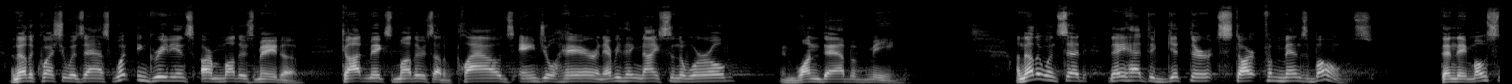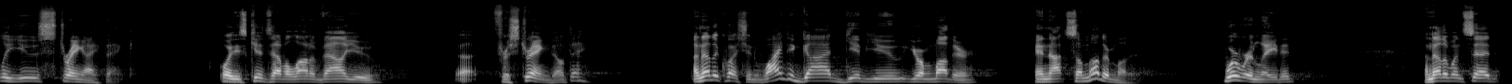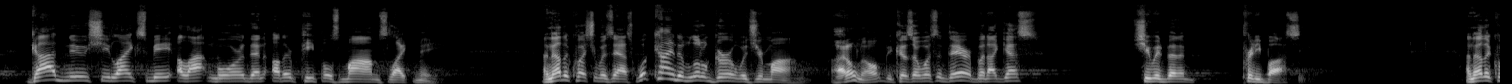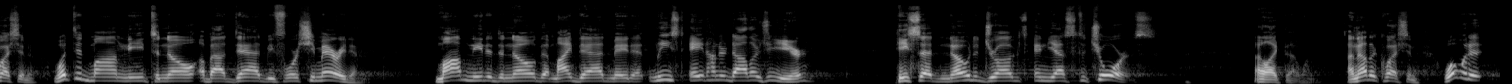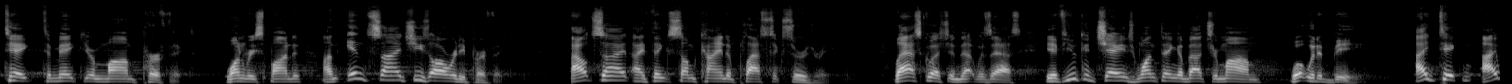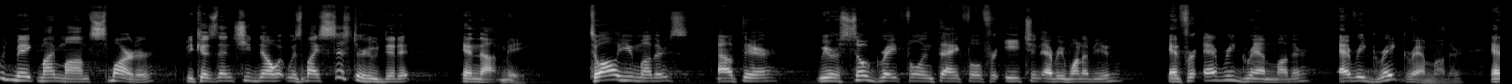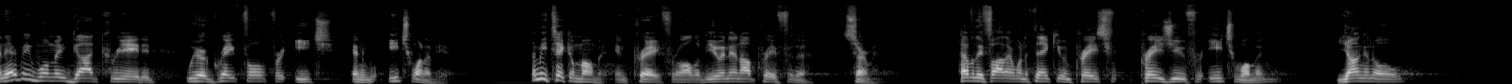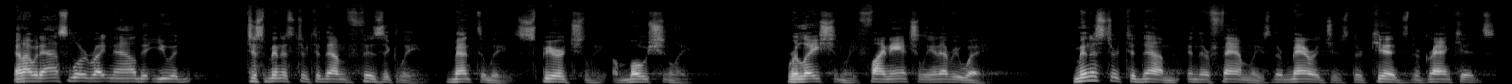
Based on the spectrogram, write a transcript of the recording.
Another question was asked, What ingredients are mothers made of? God makes mothers out of clouds, angel hair, and everything nice in the world, and one dab of mean. Another one said they had to get their start from men's bones. Then they mostly use string, I think. Boy, these kids have a lot of value uh, for string, don't they? Another question Why did God give you your mother and not some other mother? We're related. Another one said, God knew she likes me a lot more than other people's moms like me. Another question was asked, What kind of little girl was your mom? I don't know because I wasn't there, but I guess she would have been pretty bossy. Another question What did mom need to know about dad before she married him? Mom needed to know that my dad made at least $800 a year. He said no to drugs and yes to chores. I like that one. Another question What would it take to make your mom perfect? One responded, On the inside, she's already perfect. Outside, I think some kind of plastic surgery. Last question that was asked If you could change one thing about your mom, what would it be? I'd take, I would make my mom smarter because then she'd know it was my sister who did it and not me. To all you mothers out there, we are so grateful and thankful for each and every one of you, and for every grandmother, every great grandmother, and every woman God created. We are grateful for each and each one of you. Let me take a moment and pray for all of you, and then I'll pray for the sermon. Heavenly Father, I want to thank you and praise, praise you for each woman, young and old. And I would ask, Lord, right now that you would just minister to them physically, mentally, spiritually, emotionally, relationally, financially, in every way. Minister to them in their families, their marriages, their kids, their grandkids.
